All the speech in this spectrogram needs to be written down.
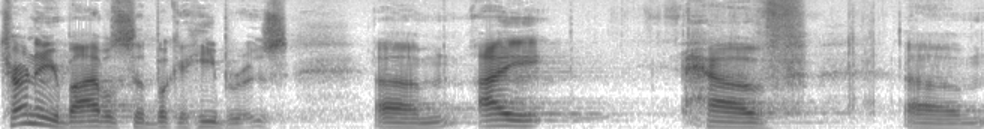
Turn in your Bibles to the book of Hebrews. Um, I have um,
